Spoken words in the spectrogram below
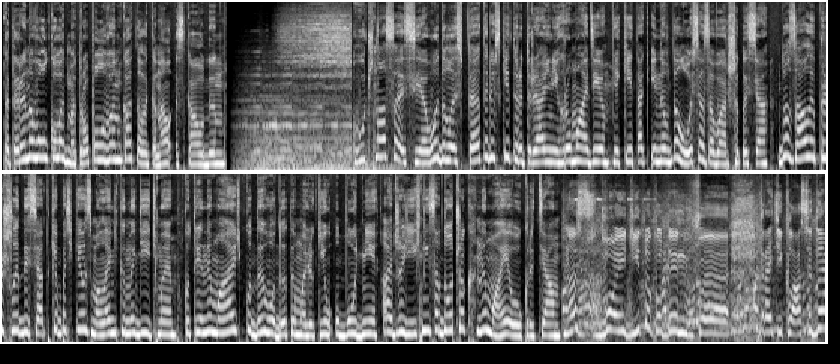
Катерина Волкова, Дмитро Половинка, телеканал СК 1 Гучна сесія видалась в Тетерівській територіальній громаді, якій так і не вдалося завершитися. До зали прийшли десятки батьків з маленькими дітьми, котрі не мають куди водити малюків у будні, адже їхній садочок не має укриття. У нас двоє діток, один в е, третій клас іде,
